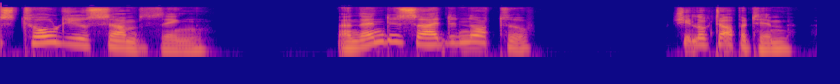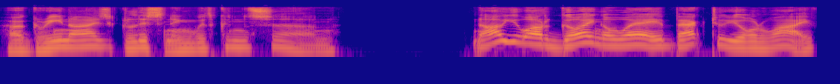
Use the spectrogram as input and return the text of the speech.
told you something, and then decided not to. She looked up at him, her green eyes glistening with concern. Now you are going away back to your wife.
